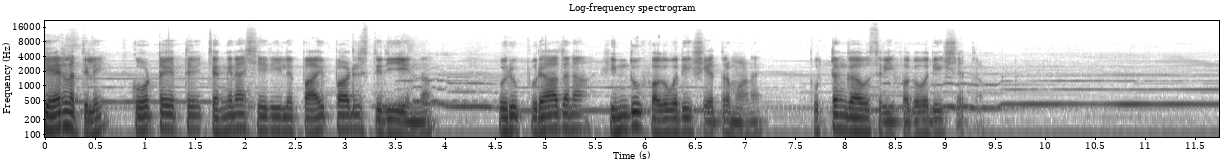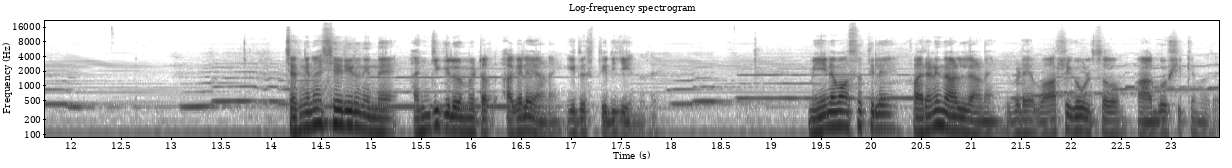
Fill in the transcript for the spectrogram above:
കേരളത്തിലെ കോട്ടയത്തെ ചങ്ങനാശ്ശേരിയിലെ പായിപ്പാടിൽ സ്ഥിതി ചെയ്യുന്ന ഒരു പുരാതന ഹിന്ദു ഭഗവതി ക്ഷേത്രമാണ് പുത്തങ്കാവ് ശ്രീ ഭഗവതി ക്ഷേത്രം. ചങ്ങനാശ്ശേരിയിൽ നിന്ന് അഞ്ച് കിലോമീറ്റർ അകലെയാണ് ഇത് സ്ഥിതി ചെയ്യുന്നത്. മീനമാസത്തിലെ ഭരണി നാളിലാണ് ഇവിടെ വാർഷിക ഉത്സവം ആഘോഷിക്കുന്നത്.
